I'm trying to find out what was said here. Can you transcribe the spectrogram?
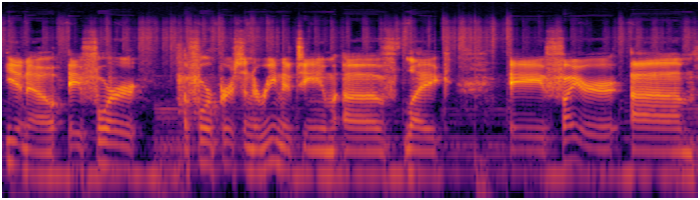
you know a four a four person arena team of like a fire um,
